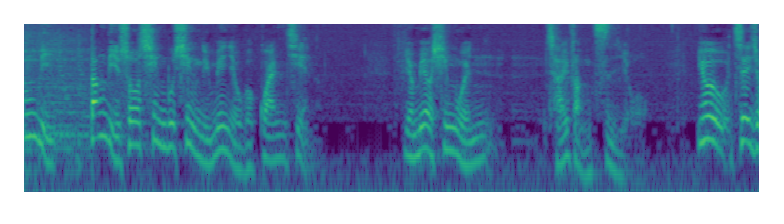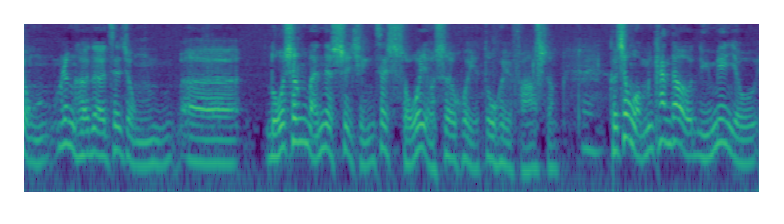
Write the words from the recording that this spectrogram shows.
当你当你说信不信，里面有个关键，有没有新闻采访自由？因为这种任何的这种呃罗生门的事情，在所有社会都会发生。对。可是我们看到里面有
